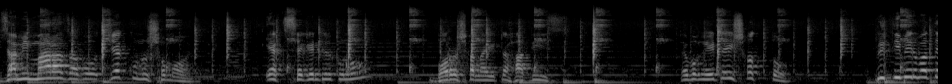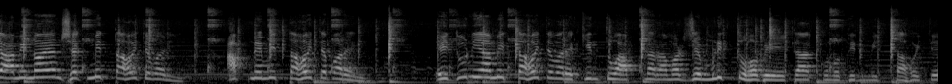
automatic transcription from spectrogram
যে আমি মারা যাব যে কোনো সময়, এক সেকেন্ডের কোনো ভরসা নাই, এটা হাদিস। এবং এটাই সত্য। পৃথিবীর মধ্যে আমি নয়ন শেখ মিথ্যা হইতে পারি, আপনি মিথ্যা হইতে পারেন। এই দুনিয়া মিথ্যা হইতে পারে, কিন্তু আপনার আমার যে মৃত্যু হবে, এটা কোনোদিন মিথ্যা হইতে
